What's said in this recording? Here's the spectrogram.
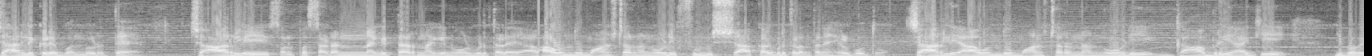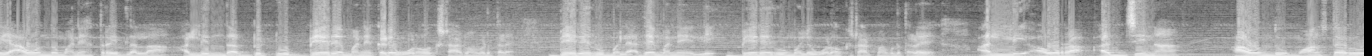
ಚಾರ್ಲಿ ಕಡೆ ಬಂದ್ಬಿಡುತ್ತೆ. ಚಾರ್ಲಿ ಸ್ವಲ್ಪ ಸಡನ್ ಆಗಿ ಟರ್ನ್ ಆಗಿ ನೋಡ್ಬಿಡ್ತಾಳೆ. ಆ ಒಂದು ಮಾನ್ಸ್ಟರ್ನ ನೋಡಿ ಫುಲ್ ಶಾಕ್ ಆಗಿಬಿಡ್ತಾಳೆ ಅಂತಾನೆ ಹೇಳ್ಬೋದು. ಚಾರ್ಲಿ ಆ ಒಂದು ಮಾನ್ಸ್ಟರನ್ನ ನೋಡಿ ಗಾಬರಿಯಾಗಿ ಇವಾಗ ಯಾವ ಒಂದು ಮನೆ ಹತ್ರ ಇದ್ಲಲ್ಲ, ಅಲ್ಲಿಂದ ಬಿಟ್ಟು ಬೇರೆ ಮನೆ ಕಡೆ ಓಡೋಕೆ ಸ್ಟಾರ್ಟ್ ಮಾಡಿಬಿಡ್ತಾಳೆ. ಬೇರೆ ರೂಮಲ್ಲಿ ಅದೇ ಮನೆಯಲ್ಲಿ ಬೇರೆ ರೂಮಲ್ಲಿ ಓಡೋಕೆ ಸ್ಟಾರ್ಟ್ ಮಾಡಿಬಿಡ್ತಾಳೆ. ಅಲ್ಲಿ ಅವರ ಅಜ್ಜಿನ ಆ ಒಂದು ಮಾನ್ಸ್ಟರು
